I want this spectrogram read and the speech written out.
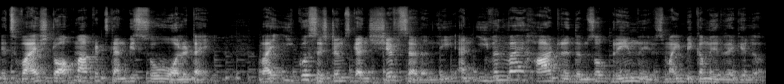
it's why stock markets can be so volatile, why ecosystems can shift suddenly, and even why heart rhythms or brain waves might become irregular.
